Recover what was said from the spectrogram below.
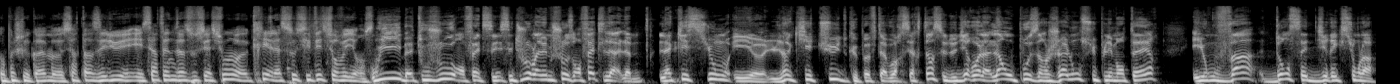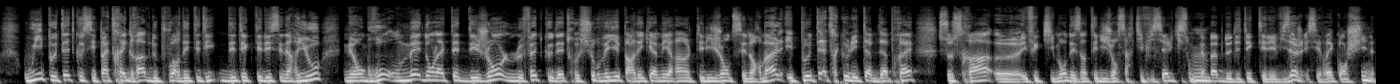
N'empêche que quand même certains élus et, et certaines associations euh, crient à la société de surveillance. Oui, bah toujours. En fait, c'est toujours la même chose. En fait, la question et euh, l'inquiétude que peuvent avoir certains, c'est de dire voilà, là, on pose un jalon supplémentaire et on va dans cette direction-là. Oui, peut-être que c'est pas très grave de pouvoir détecter, des scénarios, mais en gros, on met dans la tête des gens le fait que d'être surveillé par des caméras intelligentes, c'est normal, et peut-être que l'étape d'après, ce sera euh, effectivement des intelligences artificielles qui sont Mm. capables de détecter les visages. Et c'est vrai qu'en Chine,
